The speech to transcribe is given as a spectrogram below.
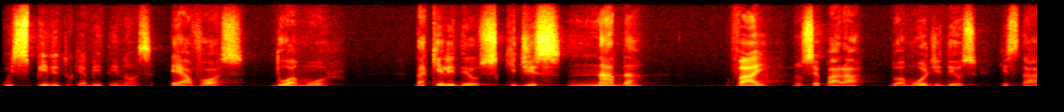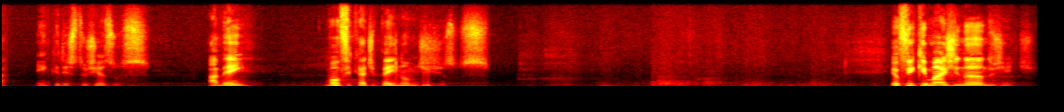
o Espírito que habita em nós, é a voz do amor, daquele Deus que diz: nada vai nos separar do amor de Deus que está em Cristo Jesus. Amém? Vamos ficar de pé em nome de Jesus. Eu fico imaginando, gente.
